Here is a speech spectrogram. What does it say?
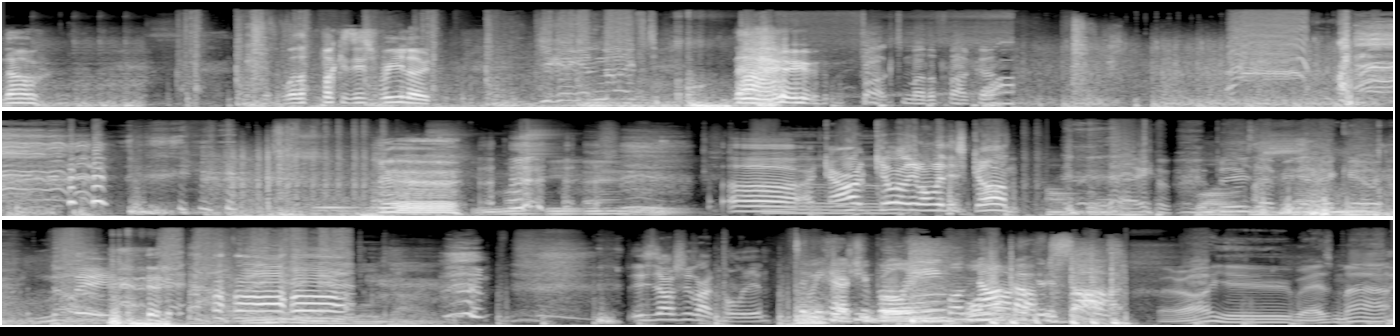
no. What the fuck is this reload? You're gonna get knifed. No. Fucked, motherfucker. Yeah. oh, I can't kill anyone with this gun! Please let me get a kill. No. Please. this is actually like bullying. So we catch you bullying, we'll knock off your socks. Where are you? Where's Matt?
